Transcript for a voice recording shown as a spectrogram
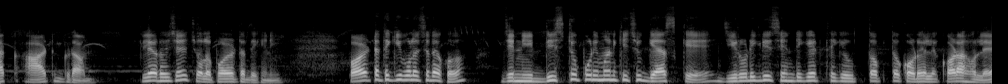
এক আট গ্রাম। ক্লিয়ার হয়েছে? চলো পরেরটা দেখে নিই। পরেরটাতে কি বলেছে দেখো? যে নির্দিষ্ট পরিমাণ কিছু গ্যাসকে জিরো ডিগ্রি সেন্টিগ্রেড থেকে উত্তপ্ত করে করা হলে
